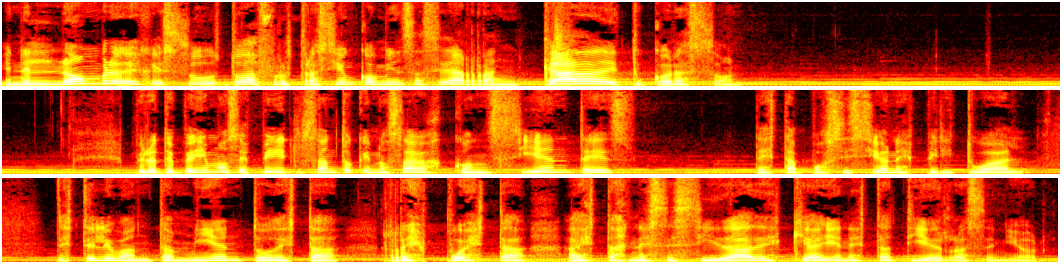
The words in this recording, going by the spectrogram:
en el nombre de Jesús, toda frustración comienza a ser arrancada de tu corazón. Pero te pedimos, Espíritu Santo, que nos hagas conscientes de esta posición espiritual, de este levantamiento, de esta respuesta a estas necesidades que hay en esta tierra, Señor.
